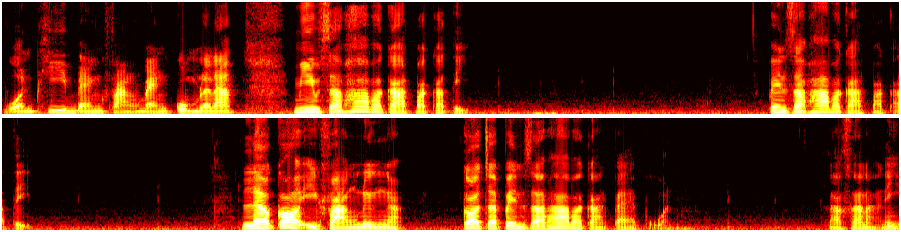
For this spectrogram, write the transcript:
ปรวนพี่แบ่งฝั่งแบ่งกลุ่มแล้วนะ มีสภาพอากาศปกติ เป็นสภาพอากาศปกติ แล้วก็อีกฝั่งหนึ่งอะก็จะเป็นสภาพอากาศแปรปรวน ลักษณะนี้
